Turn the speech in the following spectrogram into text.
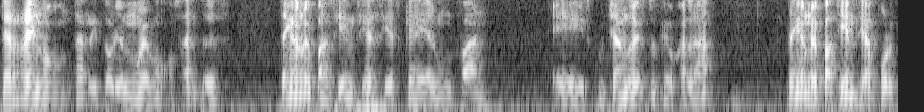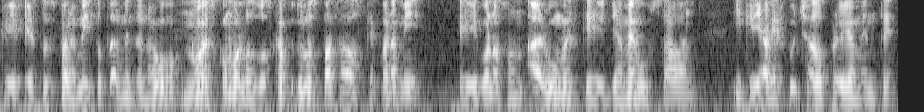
terreno, un territorio nuevo, o sea, entonces ténganme paciencia si es que hay algún fan eh, escuchando esto que ojalá. Ténganme paciencia porque esto es para mí totalmente nuevo, no es como los dos capítulos pasados que para mí, eh, bueno, son álbumes que ya me gustaban y que ya había escuchado previamente.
